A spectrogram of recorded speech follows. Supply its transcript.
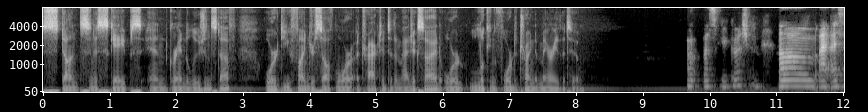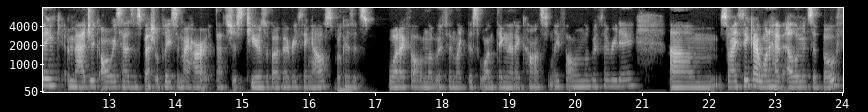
stunts and escapes and grand illusion stuff? Or do you find yourself more attracted to the magic side or looking forward to trying to marry the two? Oh, that's a good question. Um, I, I, think magic always has a special place in my heart. That's just tears above everything else mm-hmm. because mm-hmm. it's what I fell in love with and like this one thing that I constantly fall in love with every day. Um, so I think I want to have elements of both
